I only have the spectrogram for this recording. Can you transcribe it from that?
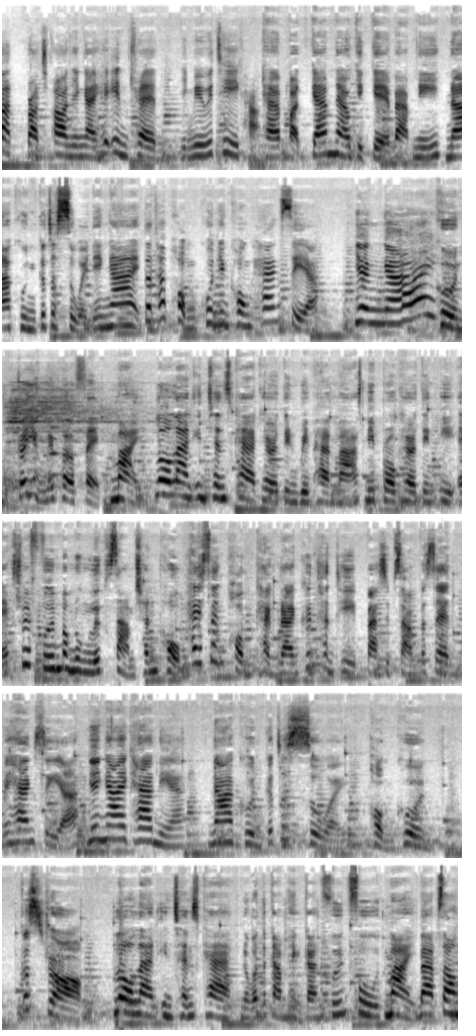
ปัด brush on ยังไงให้ in trend ยังมีวิธีค่ะ แค่ปัดแก้มแนวเก๋ๆแบบนี้ หน้าคุณก็จะสวยได้ง่าย แต่ถ้าผมคุณยังคงแห้งเสีย ยังไง คุณก็ยังไม่เพอร์เฟกใหม่ Lowland Intense Care Keratin Repair Mask มี Pro Keratin EX ช่วยฟื้นบำรุงลึก 3 ชั้นผม ให้เส้นผมแข็งแรงขึ้นทันที 83%ไม่แห้งเสีย ง่ายๆ แค่เนี้ย หน้าคุณก็จะสวย ผมคุณก็ strong Lowland Intense Care นวัตกรรมแห่งการฟื้นฟูใหม่แบบซอง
